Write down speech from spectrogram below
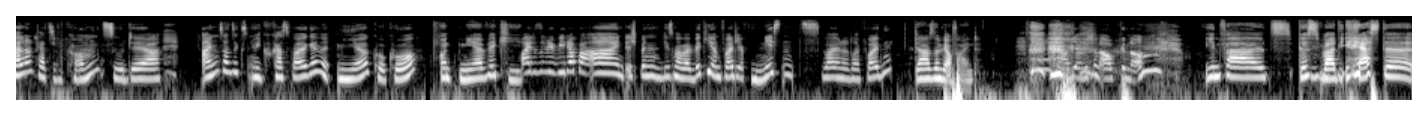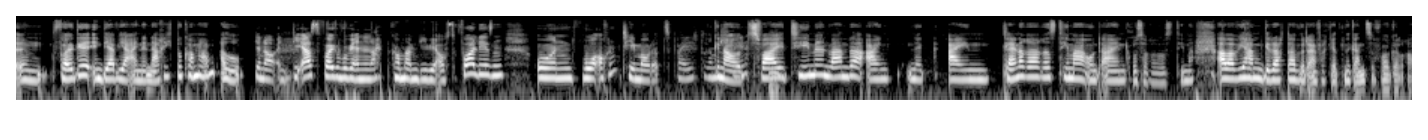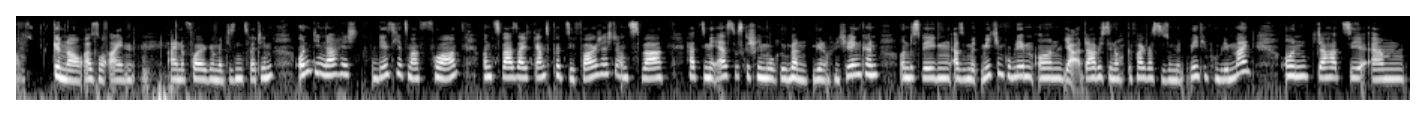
Hallo und herzlich willkommen zu der 21. Mikocast-Folge mit mir, Coco. Und mir, Vicky. Heute sind wir wieder vereint. Ich bin diesmal bei Vicky und freue mich auf die nächsten zwei oder drei Folgen. Da sind wir auch vereint. Ja, die haben wir schon aufgenommen. Jedenfalls, das war die erste ähm, Folge, in der wir eine Nachricht bekommen haben. Also, Genau, die erste Folge, wo wir eine Nacht bekommen haben, die wir auch so vorlesen und wo auch ein Thema oder zwei drin genau, stehen. zwei Themen waren da. Ein, ne, ein kleineres Thema und ein größeres Thema. Aber wir haben gedacht, da wird einfach jetzt eine ganze Folge draus. Genau, also ein, eine Folge mit diesen zwei Themen. Und die Nachricht lese ich jetzt mal vor. Und zwar sage ich ganz kurz die Vorgeschichte. Und zwar hat sie mir erstes geschrieben, worüber wir noch nicht reden können. Und deswegen, also mit Mädchenproblemen. Und ja, da habe ich sie noch gefragt, was sie so mit Mädchenproblemen meint. Und da hat sie ähm,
